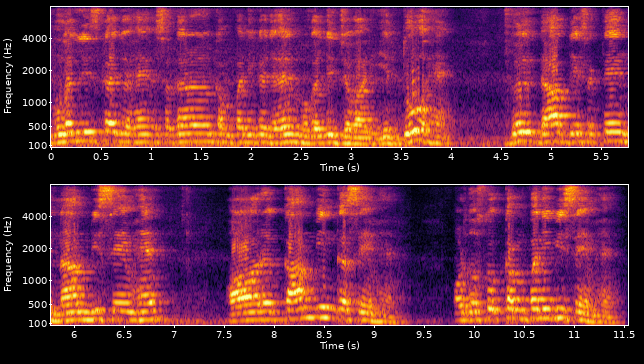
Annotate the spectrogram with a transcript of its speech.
मुगलिस का जो है, सदर कंपनी का जो है मुगल जवाहरी। ये दो हैं। दो, आप देख सकते हैं, नाम भी सेम है। और काम भी इनका सेम है। और दोस्तों कंपनी भी सेम है।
